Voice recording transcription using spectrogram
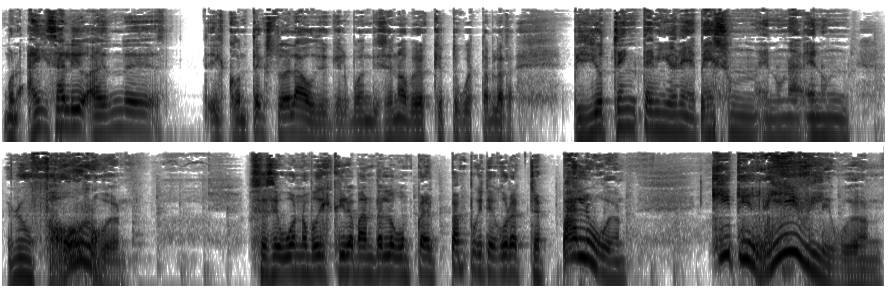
Bueno, ahí salió el contexto del audio, que el buen dice, no, pero es que esto cuesta plata. Pidió 30 millones de pesos en, una, en, un, en un favor, weón. O sea, ese weón no podéis ir a mandarlo a comprar el pan porque te cobra tres palos, weón. Qué terrible, weón.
